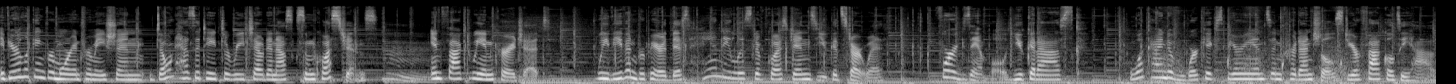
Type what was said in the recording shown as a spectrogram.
If you're looking for more information, don't hesitate to reach out and ask some questions. Hmm. In fact, we encourage it. We've even prepared this handy list of questions you could start with. For example, you could ask What kind of work experience and credentials do your faculty have?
